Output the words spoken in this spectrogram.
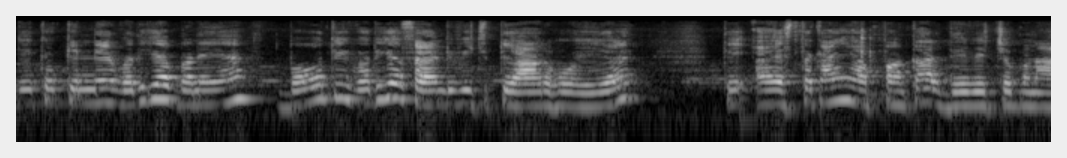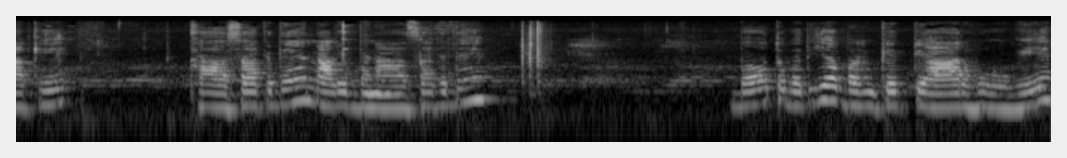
ਦੇਖੋ ਕਿੰਨੇ ਵਧੀਆ ਬਣੇ ਆ, ਬਹੁਤ ਹੀ ਵਧੀਆ ਸੈਂਡਵਿਚ ਤਿਆਰ ਹੋਏ ਆ ਤੇ ਇਸ ਤਰ੍ਹਾਂ ਹੀ ਆਪਾਂ ਘਰ ਦੇ ਵਿੱਚ ਬਣਾ ਕੇ ਖਾ ਸਕਦੇ ਹਾਂ, ਨਾਲੇ ਬਣਾ ਸਕਦੇ ਹਾਂ। ਬਹੁਤ ਵਧੀਆ ਬਣ ਕੇ ਤਿਆਰ ਹੋ ਗਏ।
